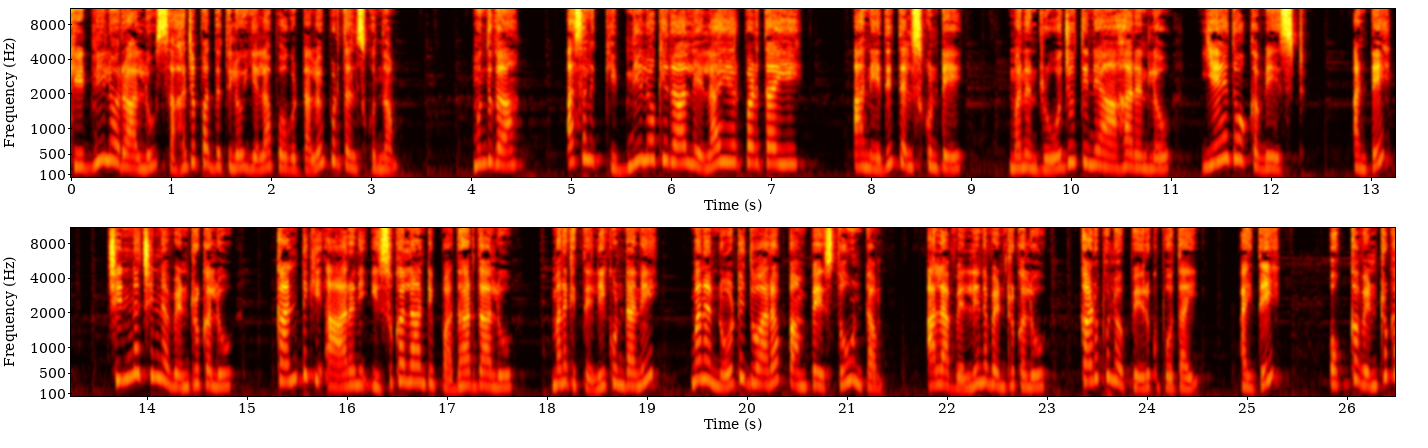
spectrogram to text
కిడ్నీలో రాళ్ళు సహజ పద్ధతిలో ఎలా పోగొట్టాలో ఇప్పుడు తెలుసుకుందాం. ముందుగా అసలు కిడ్నీలోకి రాళ్ళు ఎలా ఏర్పడతాయి? అనేది తెలుసుకుంటే మనం రోజూ తినే ఆహారంలో ఏదో ఒక వేస్ట్ అంటే చిన్న చిన్న వెంట్రుకలు కంటికి ఆరని ఇసుక లాంటి పదార్థాలు మనకి తెలియకుండానే మన నోటి ద్వారా పంపేస్తూ ఉంటాం. అలా వెళ్ళిన వెంట్రుకలు కడుపులో పేరుకుపోతాయి. అయితే ఒక్క వెంట్రుక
